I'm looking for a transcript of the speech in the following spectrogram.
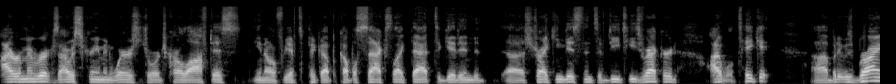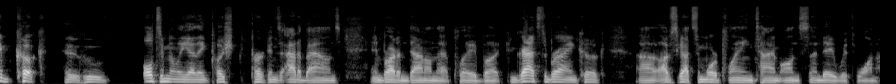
I remember it because I was screaming, "Where's George Karlaftis?" You know, if we have to pick up a couple sacks like that to get into uh, striking distance of DT's record, I will take it. Uh, but it was Bryan Cook who who ultimately, I think, pushed Perkins out of bounds and brought him down on that play. But congrats to Bryan Cook. Uh, I've got some more playing time on Sunday with Juan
